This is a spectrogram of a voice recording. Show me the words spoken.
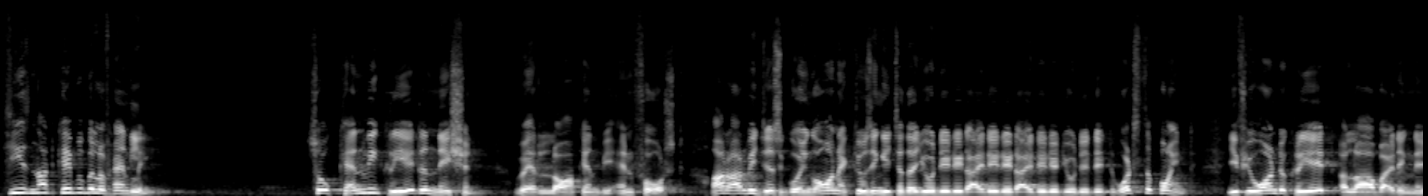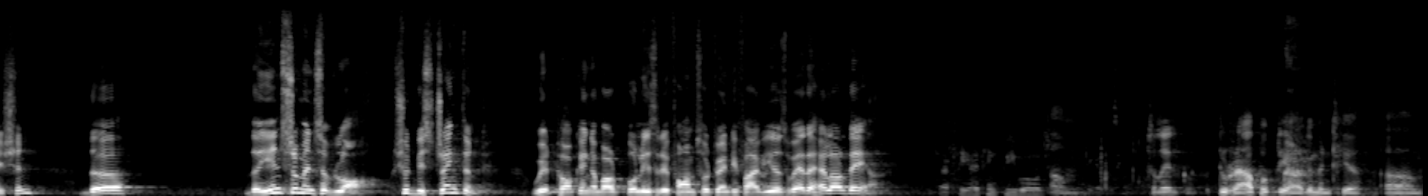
He is not capable of handling. So can we create a nation where law can be enforced or are we just going on accusing each other, you did it, I did it, I did it, you did it? What's the point? If you want to create a law-abiding nation, the… the instruments of law should be strengthened. We're talking about police reforms for twenty-five years, where the hell are they? Exactly, I think we were also Um, thinking at the same So like, to wrap up the argument here, um,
